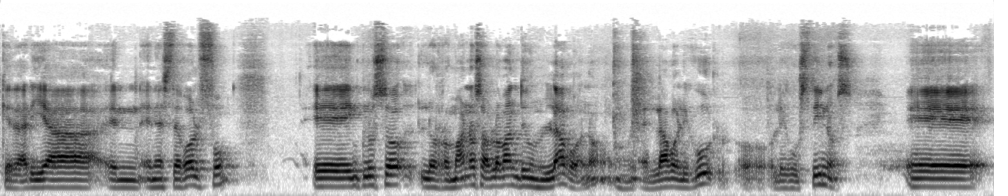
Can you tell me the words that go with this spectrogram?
quedaría en, este golfo. Eh, incluso los romanos hablaban de un lago, ¿no? el lago Ligur o Ligustinos. Eh,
